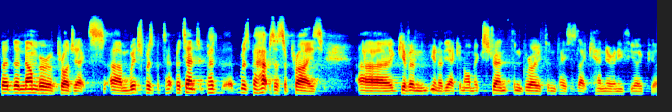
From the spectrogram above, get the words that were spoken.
but the number of projects, um, which was, was perhaps a surprise uh, given you know, the economic strength and growth in places like Kenya and Ethiopia.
